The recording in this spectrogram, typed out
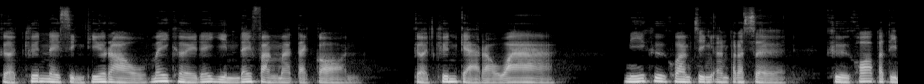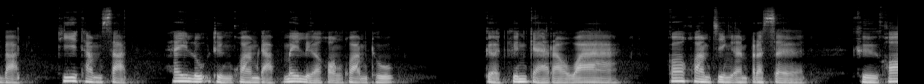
เกิดขึ้นในสิ่งที่เราไม่เคยได้ยินได้ฟังมาแต่ก่อน เกิดขึ้นแก่เราว่า นี้คือความจริงอันประเสริฐ คือข้อปฏิบัติที่ทำสัตว์ให้รู้ถึงความดับไม่เหลือของความทุกข์ เกิดขึ้นแก่เราว่า ก็ความจริงอันประเสริฐ คือข้อ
